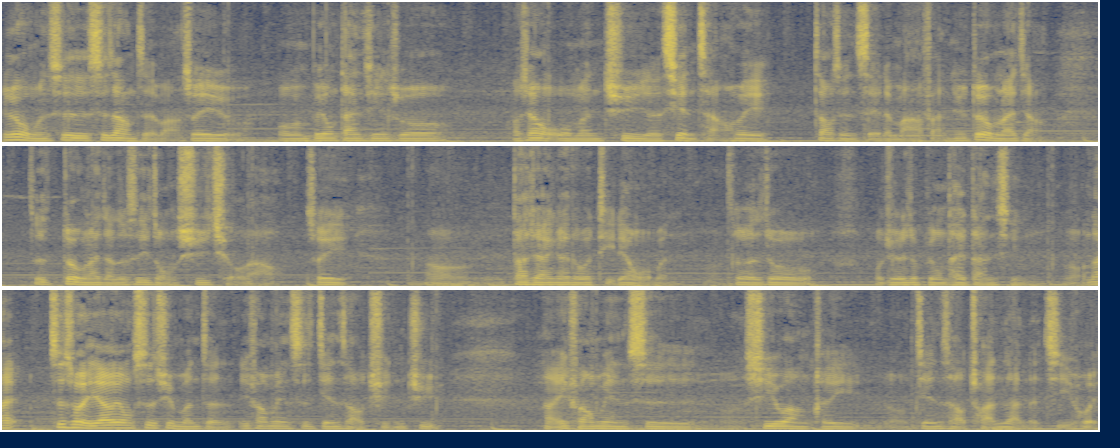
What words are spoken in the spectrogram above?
因为我们是视障者嘛，所以我们不用担心说。好像我们去的现场会造成谁的麻烦？因为对我们来讲，这对我们来讲就是一种需求了哈。所以，嗯，大家应该都会体谅我们，这个就我觉得就不用太担心哦。那之所以要用视讯门诊，一方面是减少群聚，那一方面是希望可以减少传染的机会。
